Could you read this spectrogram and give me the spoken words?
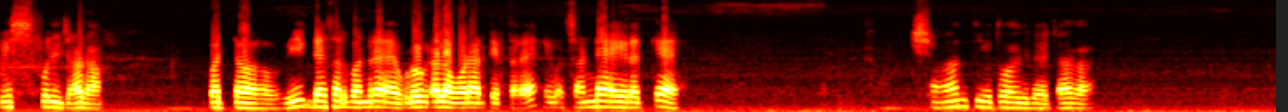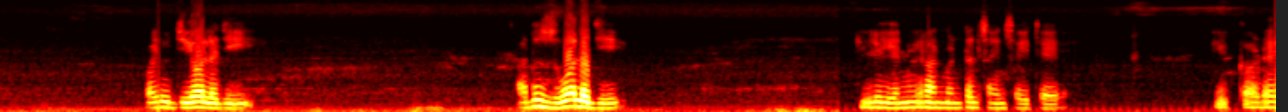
ಪೀಸ್ಫುಲ್ ಜಾಗ. ಬಟ್ ವೀಕ್ ಡೇಸಲ್ಲಿ ಬಂದರೆ ಹುಡುಗರೆಲ್ಲ ಓಡಾಡ್ತಿರ್ತಾರೆ. ಇವತ್ತು ಸಂಡೇ ಆಗಿರೋದಕ್ಕೆ ಶಾಂತಿಯುತವಾಗಿದೆ ಜಾಗ. ಇದು ಜಿಯೋಲಜಿ ಅದು ಝುವಾಲಜಿ ಇಲ್ಲಿ ಎನ್ವಿರಾನ್ಮೆಂಟಲ್ ಸೈನ್ಸ್ ಐತೆ. ಈ ಕಡೆ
